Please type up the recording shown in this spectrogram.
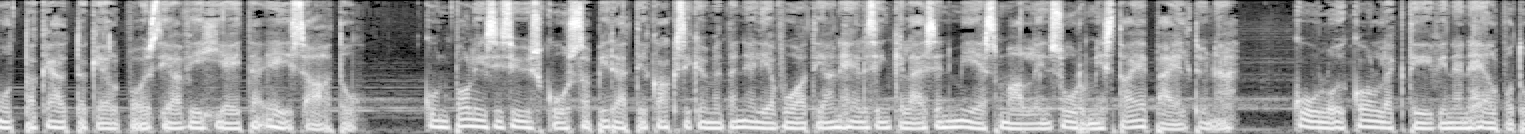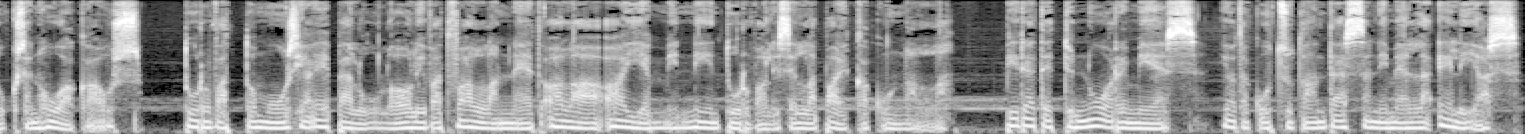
mutta käyttökelpoisia vihjeitä ei saatu. Kun poliisi syyskuussa pidätti 24-vuotiaan helsinkiläisen miesmallin surmista epäiltynä, kuului kollektiivinen helpotuksen huokaus. Turvattomuus ja epäluulo olivat vallanneet alaa aiemmin niin turvallisella paikkakunnalla – Pidätetty nuori mies, jota kutsutaan tässä nimellä Elias,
